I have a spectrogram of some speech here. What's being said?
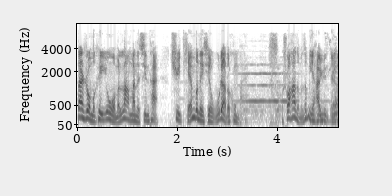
但是我们可以用我们浪漫的心态去填补那些无聊的空白。我说话怎么这么押韵呢？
